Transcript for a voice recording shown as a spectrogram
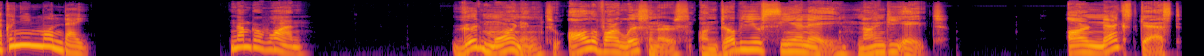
确认问题 Number 1. Good morning to all of our listeners on WCNA 98. Our next guest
